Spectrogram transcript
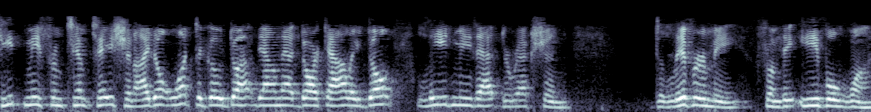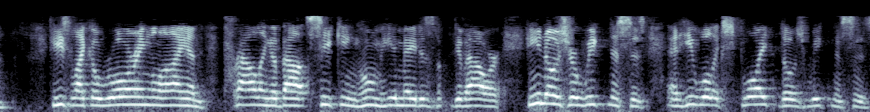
keep me from temptation. I don't want to go down that dark alley. Don't lead me that direction. Deliver me from the evil one. He's like a roaring lion prowling about, seeking whom he may devour. He knows your weaknesses, and he will exploit those weaknesses.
